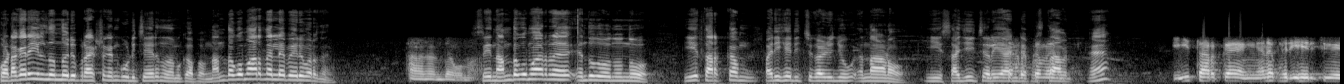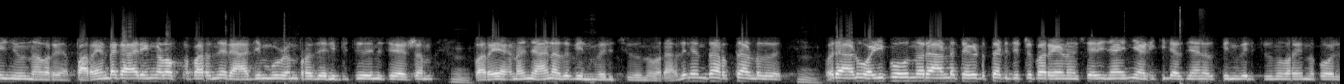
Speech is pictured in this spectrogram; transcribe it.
കൊടകരയിൽ നിന്നൊരു പ്രേക്ഷകൻ കൂടി ചേരുന്നു നമുക്കപ്പം. നന്ദകുമാർ എന്നല്ലേ പേര് പറഞ്ഞത്? ആനന്ദകുമാർ. ശ്രീ നന്ദകുമാറിന് എന്തു തോന്നുന്നു? ഈ തർക്കം പരിഹരിച്ചു കഴിഞ്ഞു എന്നാണോ ഈ സജി ചെറിയാന്റെ പ്രസ്താവന? ഈ തർക്കം എങ്ങനെ പരിഹരിച്ചു കഴിഞ്ഞു എന്നാ പറയാ. പറയേണ്ട കാര്യങ്ങളൊക്കെ പറഞ്ഞ് രാജ്യം മുഴുവൻ പ്രചരിപ്പിച്ചതിന് ശേഷം പറയാണ് ഞാൻ അത് പിൻവലിച്ചു എന്ന് പറയാം. അതിലെന്താ അർത്ഥമുള്ളത്? ഒരാൾ വഴി പോകുന്ന ഒരാളുടെ ചെടുത്തടിച്ചിട്ട് പറയണം ശരി ഞാൻ ഇനി അടിക്കില്ല അത് ഞാൻ അത് പിൻവലിച്ചു എന്ന് പറയുന്ന പോലെ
